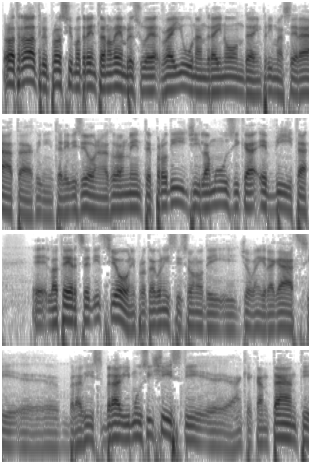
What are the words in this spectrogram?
Allora, tra l'altro il prossimo 30 novembre su Rai 1 andrà in onda in prima serata, quindi in televisione naturalmente, Prodigi, la musica e vita. Eh, la terza edizione, i protagonisti sono dei giovani ragazzi, eh, bravis, bravi musicisti, eh, anche cantanti,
